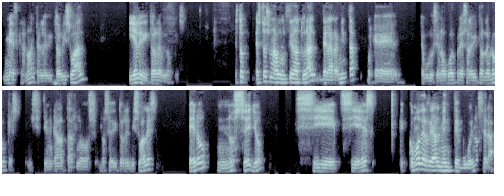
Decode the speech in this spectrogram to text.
mezcla entre el editor visual y el editor de bloques. Esto, esto es una evolución natural de la herramienta, porque evolucionó WordPress al editor de bloques y se tienen que adaptar los, los editores visuales, pero no sé yo si, si es, cómo de realmente bueno será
